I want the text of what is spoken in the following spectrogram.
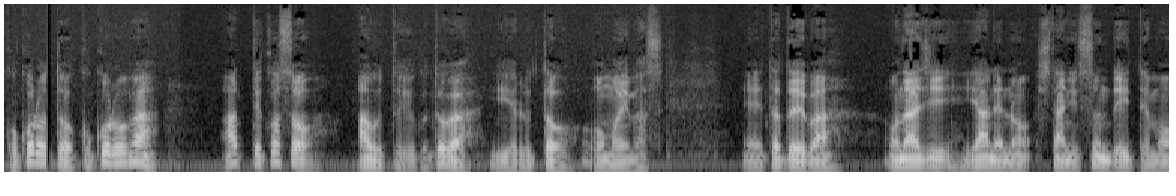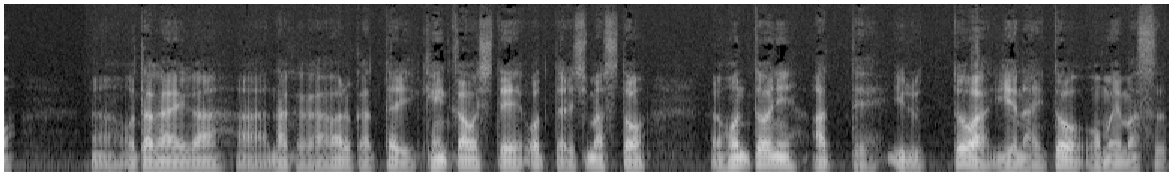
心と心があってこそ会うということが言えると思います、えー、例えば同じ屋根の下に住んでいてもお互いが仲が悪かったり喧嘩をしておったりしますと本当に会っているとは言えないと思います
